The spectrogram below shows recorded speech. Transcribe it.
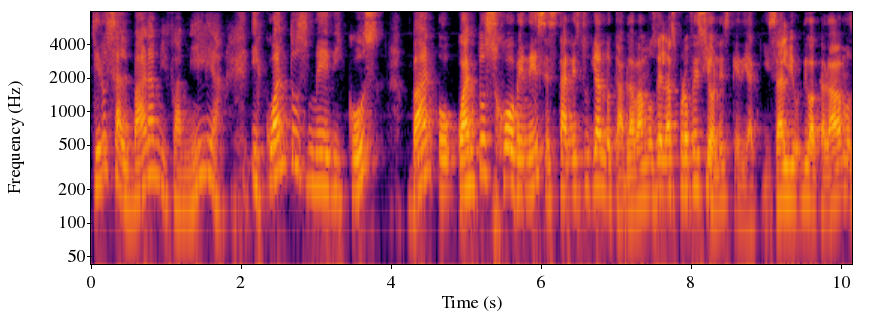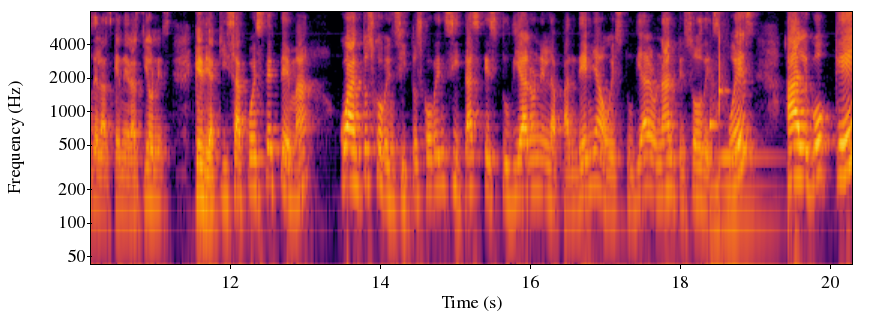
Quiero salvar a mi familia. ¿Y cuántos médicos van o cuántos jóvenes están estudiando? Que hablábamos de las profesiones, que de aquí salió, digo, que hablábamos de las generaciones, que de aquí sacó este tema. ¿Cuántos jovencitos, jovencitas estudiaron en la pandemia o estudiaron antes o después algo que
